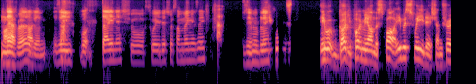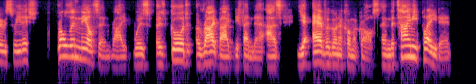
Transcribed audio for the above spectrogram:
Never heard of him. Is he what Danish or Swedish or something? Is he? Presumably. He wa- God, you're putting me on the spot. He was Swedish. I'm sure he was Swedish. Roland Nilsson, right, was as good a right back defender as you're ever going to come across. And the time he played in,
